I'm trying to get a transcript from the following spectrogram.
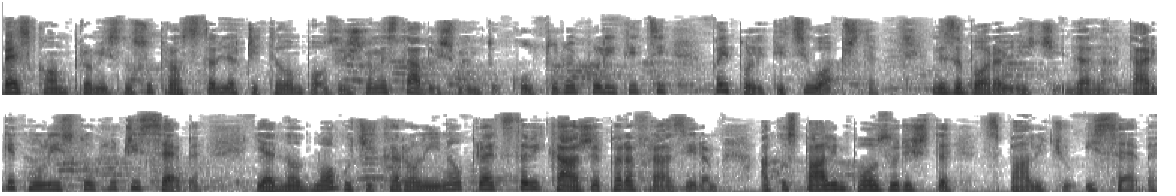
beskompromisno suprotstavlja čitavom pozorišnom establishmentu, kulturnoj politici, pa i politici uopšte. Ne zaboravljajući da na targetnu listu uključi sebe. Jedna od mogućih Karolina u predstavi kaže, parafraziram, ako spalim pozorište, spaliću i sebe.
